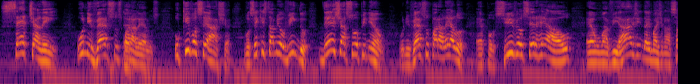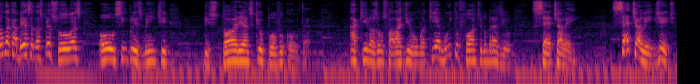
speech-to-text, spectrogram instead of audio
sete além, universos paralelos. O que você acha? Você que está me ouvindo, deixe a sua opinião. Universo paralelo é possível ser real? É uma viagem da imaginação da cabeça das pessoas ou simplesmente histórias que o povo conta? Aqui nós vamos falar de uma que é muito forte no Brasil: Sete Além. Sete Além, gente,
